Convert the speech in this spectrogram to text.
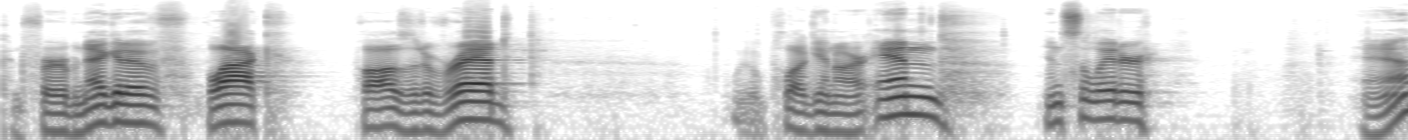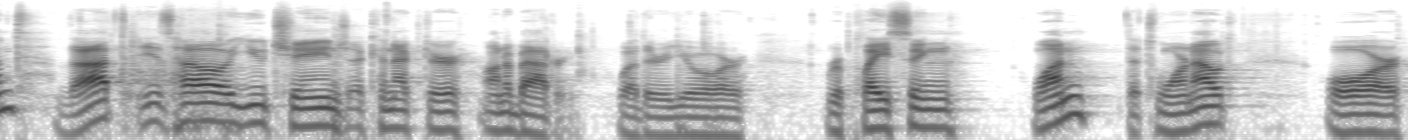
Confirm negative, black, positive red. We'll plug in our end insulator. And that is how you change a connector on a battery, whether you're replacing one that's worn out, or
